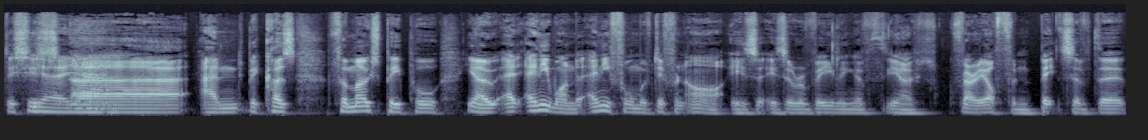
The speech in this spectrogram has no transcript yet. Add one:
This is, yeah, yeah. Uh, and because for most people, you know, anyone, any form of different art is is a revealing of, you know, very often bits of the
